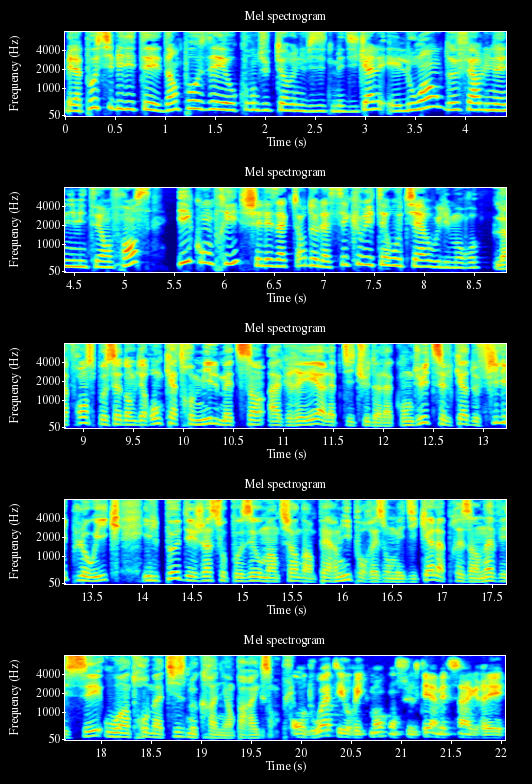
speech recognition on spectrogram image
Mais la possibilité d'imposer aux conducteurs une visite médicale est loin de faire l'unanimité en France y compris chez les acteurs de la sécurité routière, Willy Moreau. La France possède environ 4000 médecins agréés à l'aptitude à la conduite. C'est le cas de Philippe Loïc. Il peut déjà s'opposer au maintien d'un permis pour raison médicale après un AVC ou un traumatisme crânien, par exemple. On doit théoriquement consulter un médecin agréé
